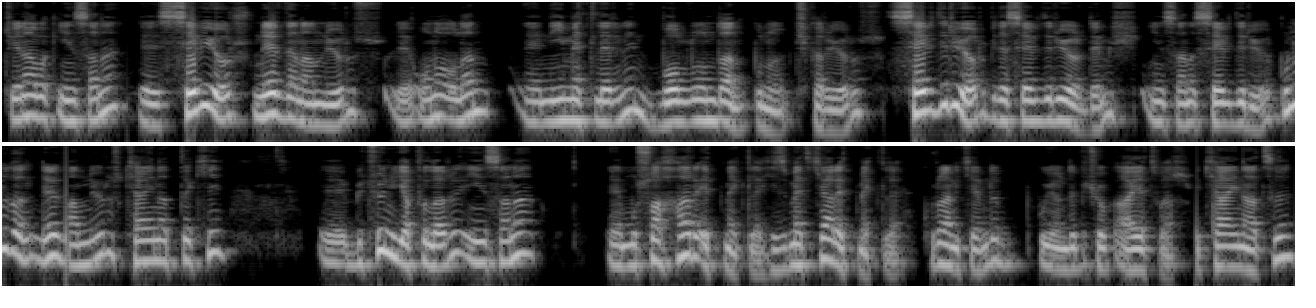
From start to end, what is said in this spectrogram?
Cenab-ı Hak insanı e, seviyor. Nereden anlıyoruz? E, ona olan e, nimetlerinin bolluğundan bunu çıkarıyoruz. Sevdiriyor, bir de sevdiriyor demiş. İnsanı sevdiriyor. Bunu da nereden anlıyoruz? Kainattaki bütün yapıları insana musahhar etmekle, hizmetkar etmekle. Kur'an-ı Kerim'de bu yönde birçok ayet var. Kainatı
